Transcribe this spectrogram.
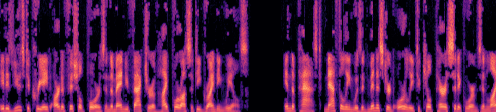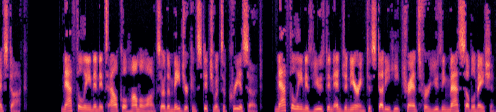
It is used to create artificial pores in the manufacture of high-porosity grinding wheels. In the past, naphthalene was administered orally to kill parasitic worms in livestock. Naphthalene and its alkyl homologs are the major constituents of creosote. Naphthalene is used in engineering to study heat transfer using mass sublimation.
